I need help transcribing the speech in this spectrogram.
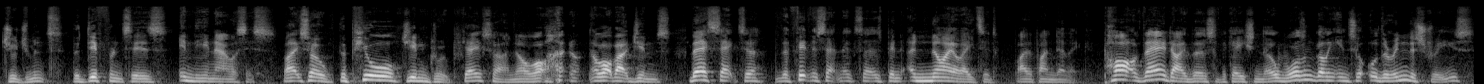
judgment, the difference is in the analysis, right? So the PureGym group, okay? So I know a lot, a lot about gyms. Their sector, the fitness sector, has been annihilated by the pandemic. Part of their diversification, though, wasn't going into other industries,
